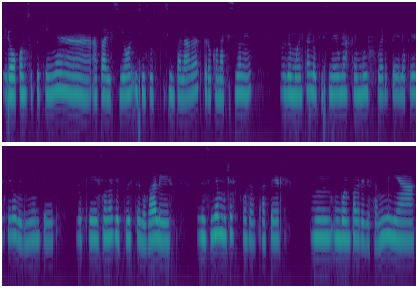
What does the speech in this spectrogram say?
pero con su pequeña aparición y sin, sus, sin palabras, pero con acciones, nos demuestra lo que es tener una fe muy fuerte, lo que es ser obediente, lo que son las virtudes teologales. Nos enseña muchas cosas, a ser un, un buen padre de familia,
